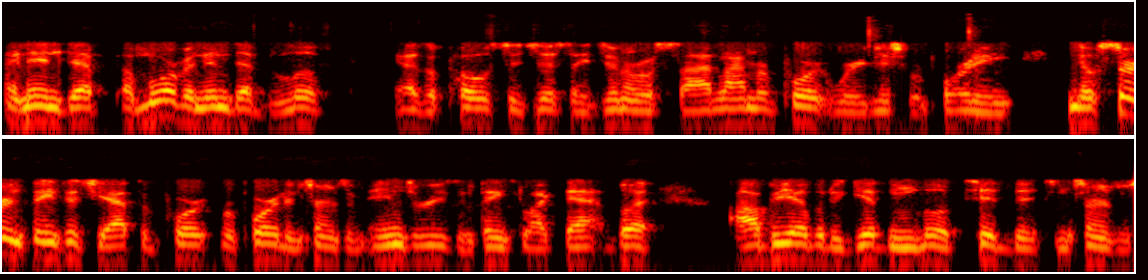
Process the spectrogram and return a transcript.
an in-depth, a more of an in-depth look as opposed to just a general sideline report where you're just reporting, you know, certain things that you have to report, report in terms of injuries and things like that. But I'll be able to give them little tidbits in terms of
